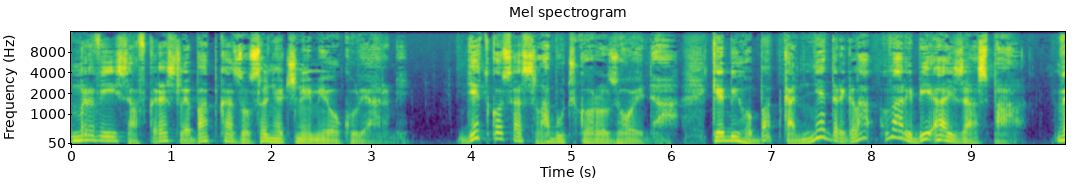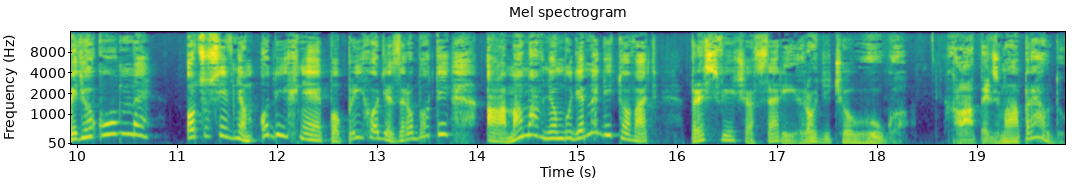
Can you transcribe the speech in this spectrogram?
Mrví sa v kresle babka so slnečnými okuliármi. Detko sa slabúčko rozhojdá. Keby ho babka nedrgla, Vary by aj zaspal. Veď ho kúpme. Oco si v ňom oddychne po príchode z roboty a mama v ňom bude meditovať. Presvieča starých rodičov Hugo. Chlapec má pravdu.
